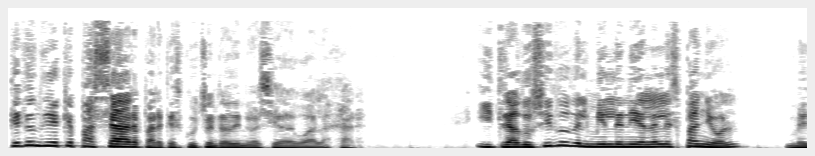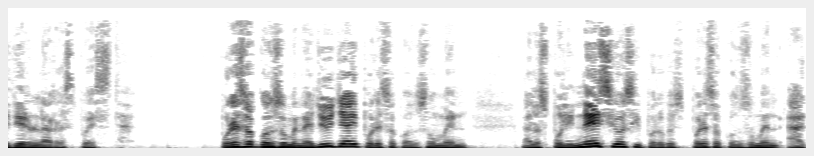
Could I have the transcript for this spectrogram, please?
¿qué tendría que pasar para que escuchen Radio Universidad de Guadalajara? Y traducido del millennial al español, me dieron la respuesta. Por eso consumen a Yuya y por eso consumen a los polinesios y por, por eso consumen a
